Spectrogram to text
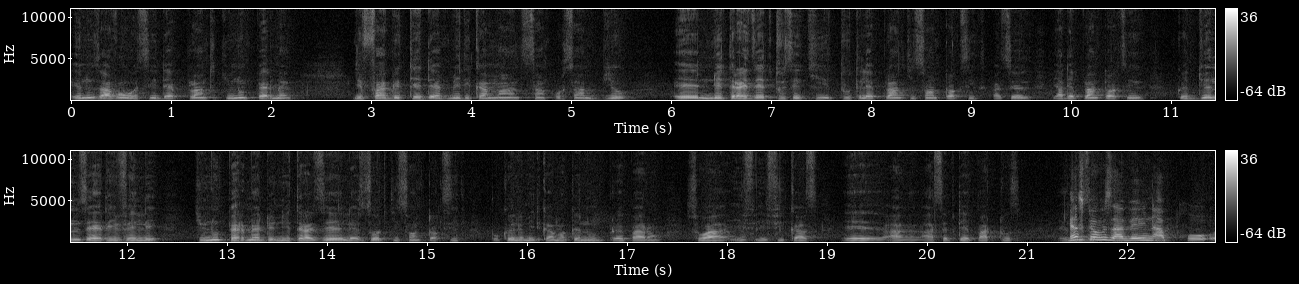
Et nous avons aussi des plantes qui nous permettent de fabriquer des médicaments 100% bio et neutraliser tout ce qui, toutes les plantes qui sont toxiques. Parce qu'il y a des plantes toxiques que Dieu nous a révélées qui nous permettent de neutraliser les autres qui sont toxiques pour que le médicament que nous préparons soit eff- efficace et accepté par tous. Est-ce que vous avez une appro...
